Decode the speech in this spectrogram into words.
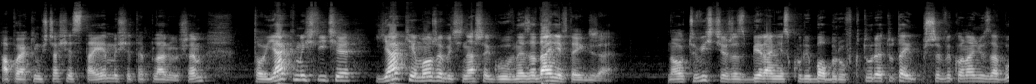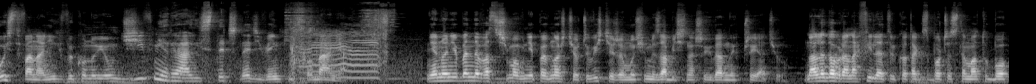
a po jakimś czasie stajemy się templariuszem, to jak myślicie, jakie może być nasze główne zadanie w tej grze? No oczywiście, że zbieranie skóry bobrów, które tutaj przy wykonaniu zabójstwa na nich wykonują dziwnie realistyczne dźwięki konania. Nie no, nie będę was trzymał w niepewności, oczywiście, że musimy zabić naszych dawnych przyjaciół. No ale dobra, na chwilę tylko tak zboczę z tematu, bo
